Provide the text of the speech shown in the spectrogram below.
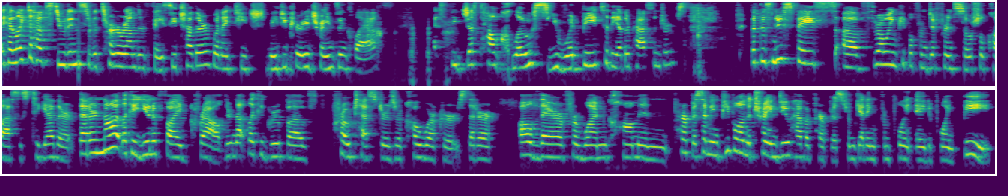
Like I like to have students sort of turn around and face each other when I teach Meiji period trains in class. I see just how close you would be to the other passengers. But this new space of throwing people from different social classes together that are not like a unified crowd. They're not like a group of protesters or coworkers that are all there for one common purpose. I mean, people on the train do have a purpose from getting from point A to point B,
